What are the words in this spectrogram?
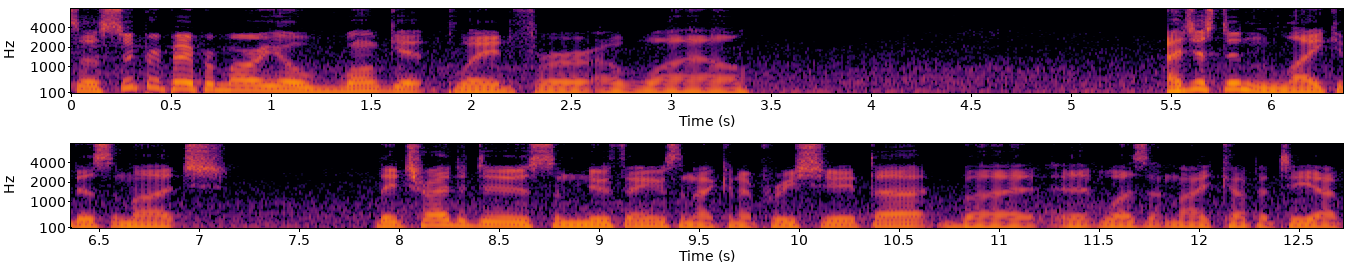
So Super Paper Mario won't get played for a while. I just didn't like it as much they tried to do some new things and I can appreciate that, but it wasn't my cup of tea. I,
